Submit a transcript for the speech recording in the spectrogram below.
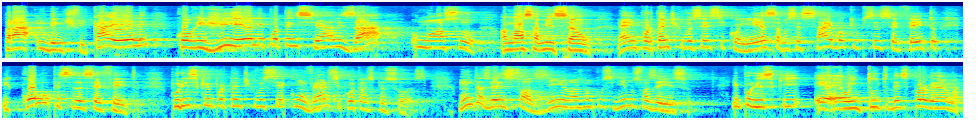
para identificar ele, corrigir ele e potencializar o nosso, a nossa missão. Né? É importante que você se conheça, você saiba o que precisa ser feito e como precisa ser feito. Por isso que é importante que você converse com outras pessoas. Muitas vezes sozinho nós não conseguimos fazer isso. E por isso que é, é o intuito desse programa,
